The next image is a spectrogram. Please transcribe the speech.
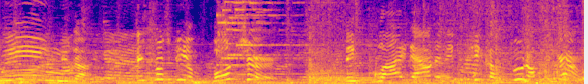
wings. This must be a vulture. They fly down and they pick up food off the ground.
